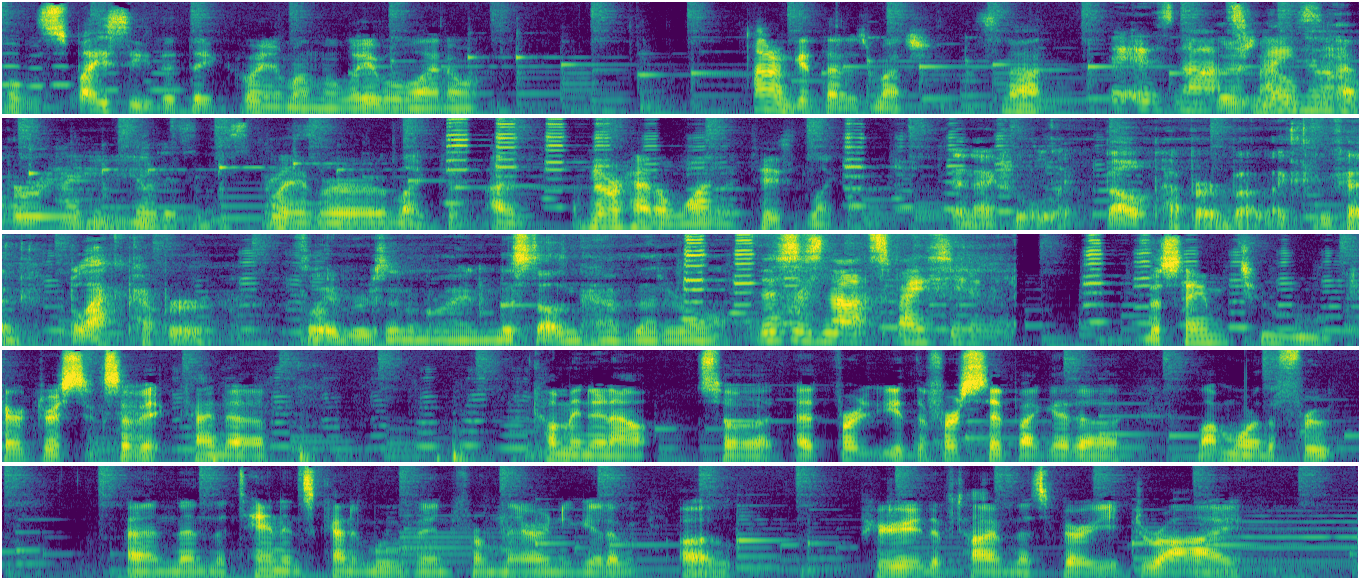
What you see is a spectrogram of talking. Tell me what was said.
Well, the spicy that they claim on the label, I don't. I don't get that as much. It's not. it is not There's no spicy. peppery I didn't notice any flavor. Like I've, I've never had a wine that tasted like An actual like bell pepper, but like we've had black pepper flavors in mine. This doesn't have that at all. This is not spicy to me. the same two characteristics of it kind of come in and out. So at first, the first sip, I get a lot more of the fruit, and then the tannins kind of move in from there, and you get a, a period of time that's very dry,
